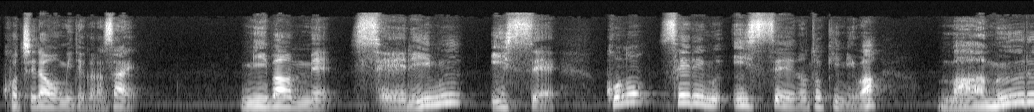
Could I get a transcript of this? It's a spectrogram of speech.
こちらを見てください。2番目セリム1世。このセリム1世の時にはマムル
